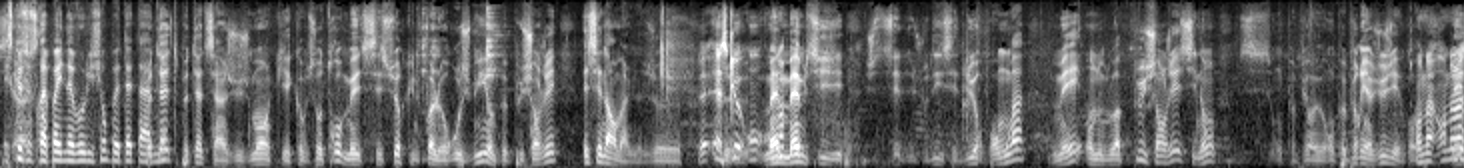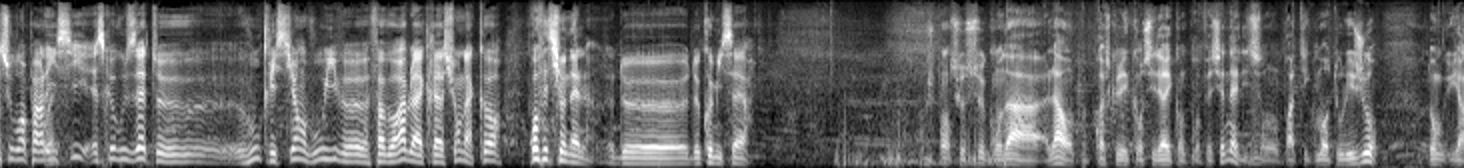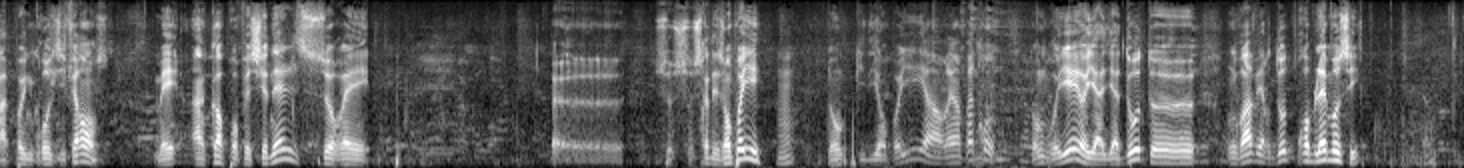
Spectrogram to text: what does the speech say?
Est-ce que ce serait pas une évolution peut-être à Peut-être, peut-être c'est un jugement qui est comme ça trop, mais c'est sûr qu'une fois le rouge mis, on ne peut plus changer, et c'est normal. Je, Euh, Est-ce que je- on- on même, a- même si je vous dis c'est dur pour moi, mais on ne doit plus changer, sinon on peut plus, on peut plus rien juger. On, a- on en a Mais- souvent parlé ouais. ici. Est-ce que vous êtes, euh, vous, Christian, vous, Yves, euh, favorable à la création d'un corps professionnel de, de commissaires Je pense que ceux qu'on a là, on peut presque les considérer comme professionnels. Ils sont pratiquement tous les jours. Donc il n'y aura pas une grosse différence. Mais un corps professionnel serait. euh, ce, ce serait des employés. Hum. Donc qui dit employé, aurait un patron. Donc vous voyez, il y a, il y a d'autres. euh, on va vers d'autres problèmes aussi.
